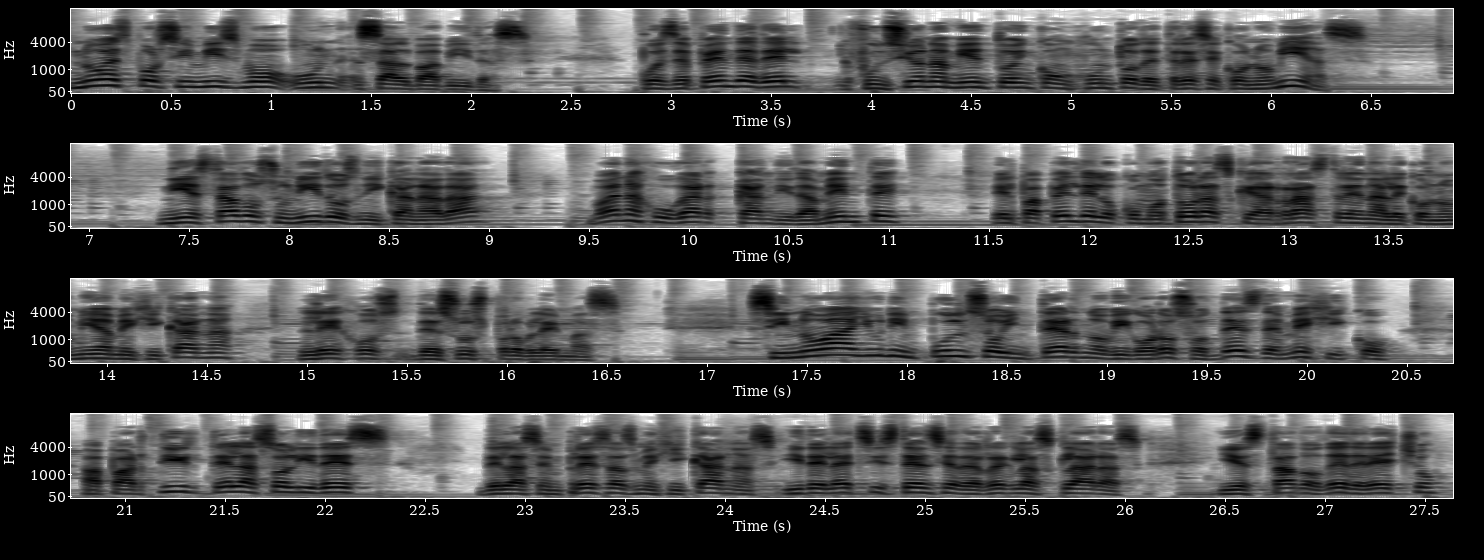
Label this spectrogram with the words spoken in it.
no es por sí mismo un salvavidas, pues depende del funcionamiento en conjunto de tres economías, ni Estados Unidos ni Canadá van a jugar cándidamente el papel de locomotoras que arrastren a la economía mexicana lejos de sus problemas. Si no hay un impulso interno vigoroso desde México a partir de la solidez de las empresas mexicanas y de la existencia de reglas claras y Estado de Derecho,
